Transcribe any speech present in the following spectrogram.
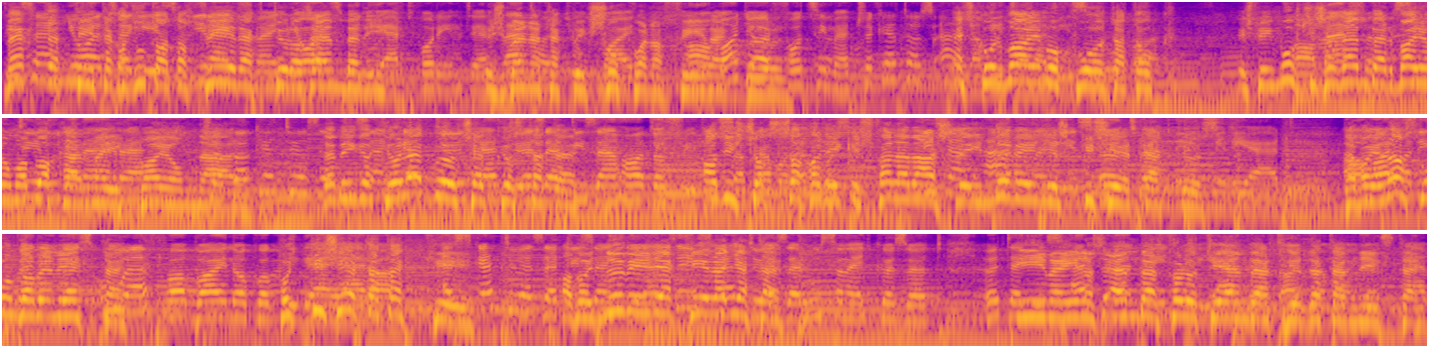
Megtettétek az utat a férektől az emberig, és bennetek még sok van a férekből. Egykor majmok voltatok, és még most is az ember majom a akármelyik majomnál. De még aki a legbölcsebb köztetek, az is csak szakadék és felemás lény, növény és kísértet közt. De vajon azt mondom én néztek, hogy kísértetek ki, vagy növényekké legyetek. Íme én az ember fölötti embert hirdetem néztek.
